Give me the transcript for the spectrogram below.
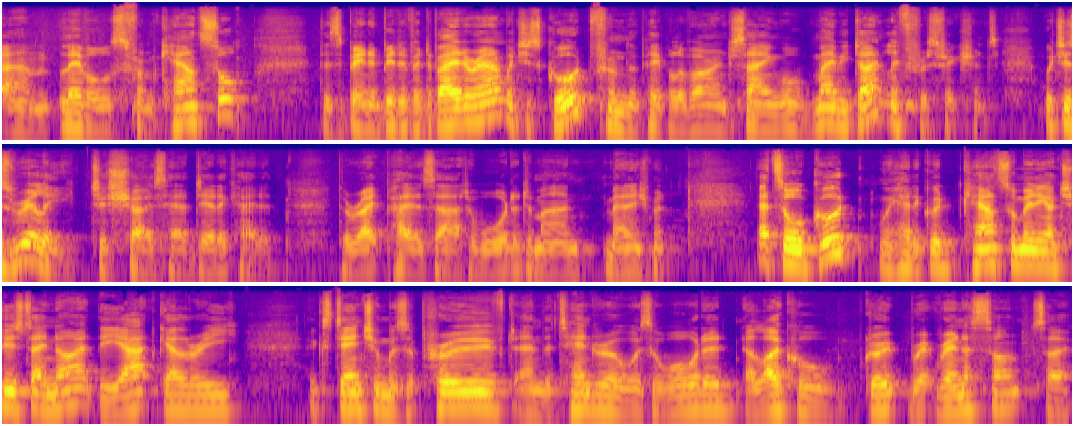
um, levels from council. There's been a bit of a debate around, which is good, from the people of Orange saying, well, maybe don't lift restrictions, which is really just shows how dedicated the ratepayers are to water demand management. That's all good. We had a good council meeting on Tuesday night. The art gallery extension was approved and the tenderer was awarded, a local group, Renaissance. So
